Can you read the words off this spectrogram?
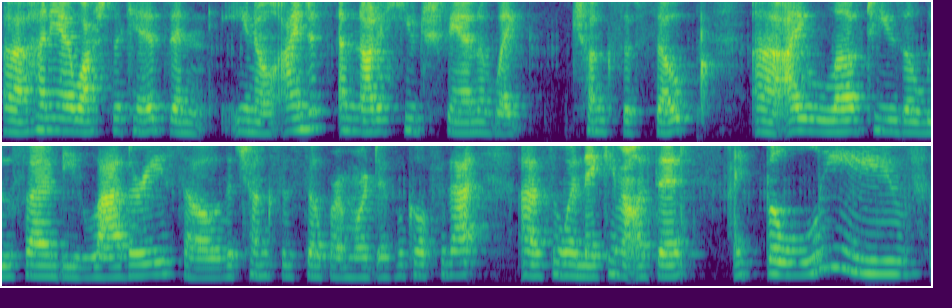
uh, Honey, I Wash the Kids. And, you know, I just am not a huge fan of like chunks of soap. Uh, I love to use a loofah and be lathery, so the chunks of soap are more difficult for that. Uh, so when they came out with this, I believe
